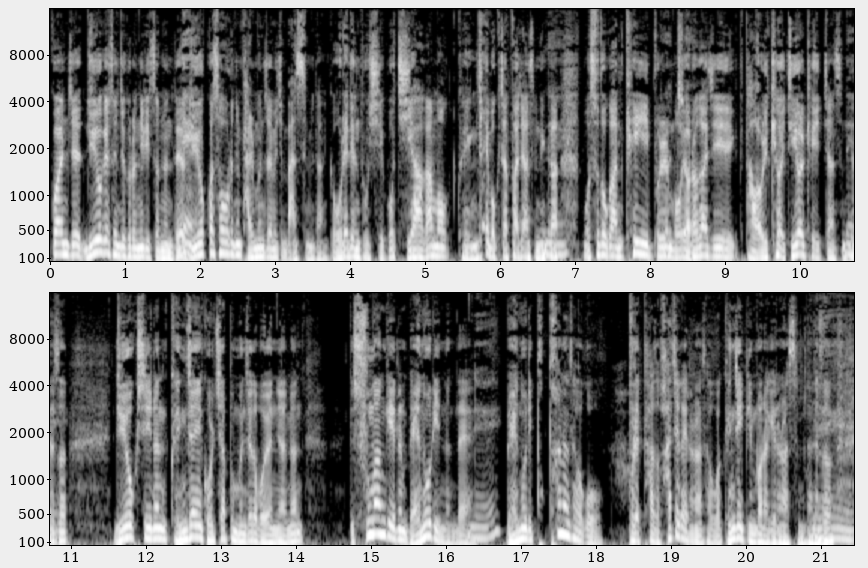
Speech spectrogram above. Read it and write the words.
과 이제 뉴욕에서 이제 그런 일이 있었는데요. 네. 뉴욕과 서울은 좀 닮은 점이 좀 많습니다. 그러니까 오래된 도시고 지하가 뭐 굉장히 복잡하지 않습니까? 네. 뭐 수도관 케이블 뭐 그렇죠. 뭐 여러 가지 다 얽혀 뒤얽혀 있지 않습니까? 네. 그래서 뉴욕시는 굉장히 골치 아픈 문제가 뭐였냐면 그 수만 개의 맨홀이 있는데 네. 맨홀이 폭파하는 사고 불에 타서 화재가 일어난 사고가 굉장히 빈번하게 일어났습니다. 그래서 네.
